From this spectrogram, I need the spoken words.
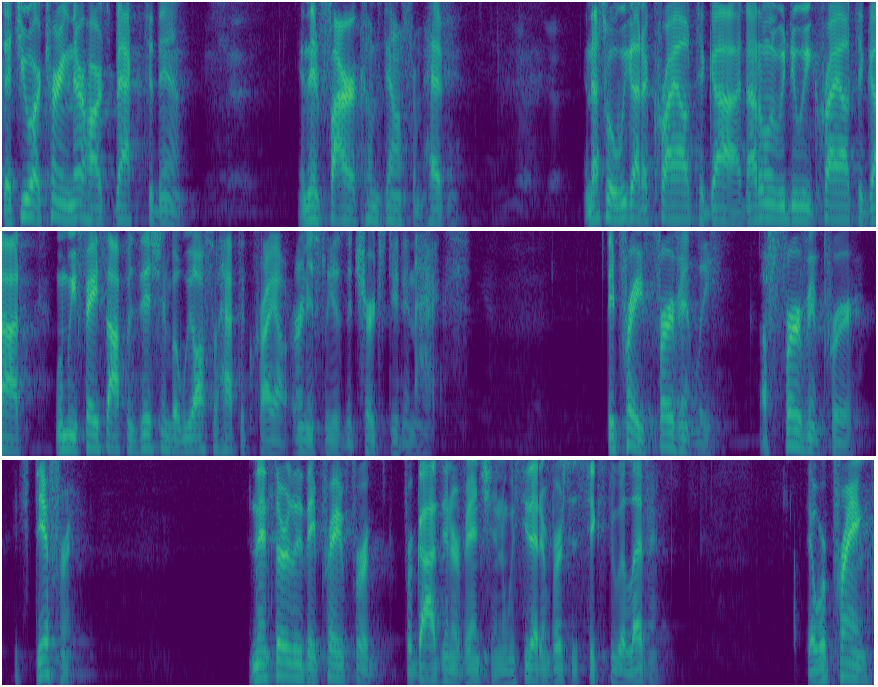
that you are turning their hearts back to them. And then fire comes down from heaven and that's what we got to cry out to God. Not only do we cry out to God when we face opposition, but we also have to cry out earnestly as the church did in Acts. They prayed fervently, a fervent prayer. It's different. And then thirdly, they prayed for, for God's intervention. We see that in verses 6 through 11. That we're praying,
